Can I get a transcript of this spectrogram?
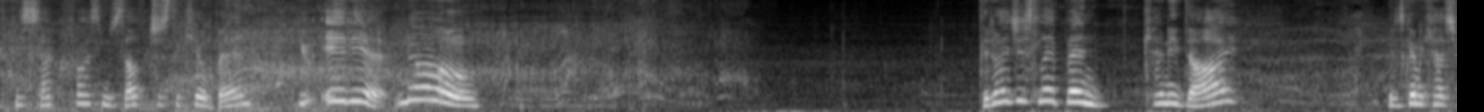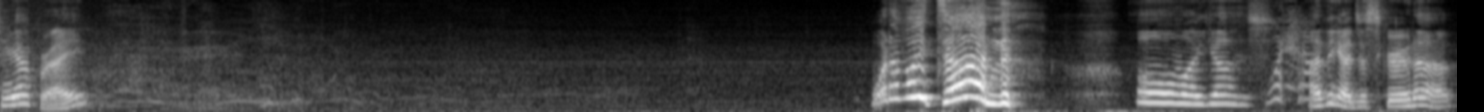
Did he sacrifice himself just to kill Ben? You idiot! No! Did I just let Ben Kenny die? He was gonna catch me up, right? What have I done? Oh my gosh. What I think I just screwed up.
